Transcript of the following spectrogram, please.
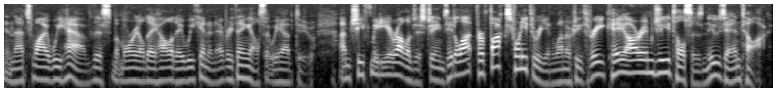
And that's why we have this Memorial Day holiday weekend and everything else that we have too. I'm Chief Meteorologist James Aydelott for Fox 23 and 1023 KRMG Tulsa's News and Talk.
